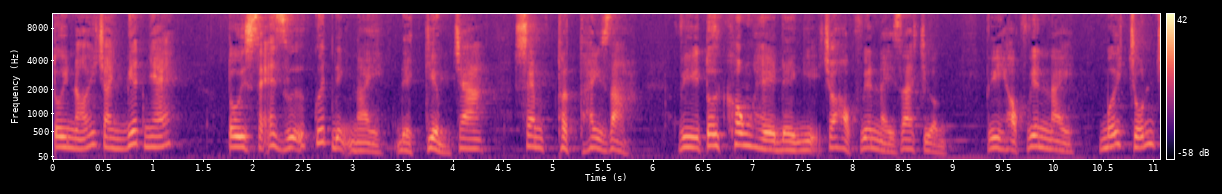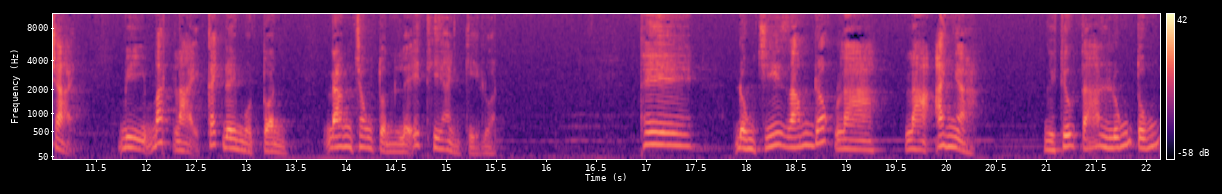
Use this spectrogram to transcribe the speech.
Tôi nói cho anh biết nhé, tôi sẽ giữ quyết định này để kiểm tra xem thật hay giả. Vì tôi không hề đề nghị cho học viên này ra trường, vì học viên này mới trốn trại, bị bắt lại cách đây một tuần, đang trong tuần lễ thi hành kỷ luật. Thế đồng chí giám đốc là là anh à? Người thiếu tá lúng túng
